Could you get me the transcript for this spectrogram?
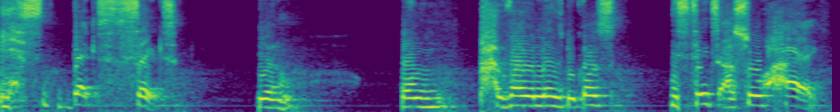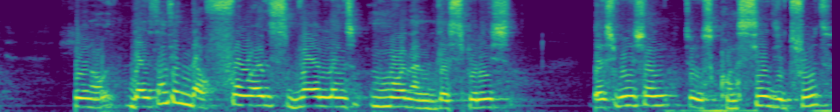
is dead set, you know, on violence because the stakes are so high. You know, there's nothing that fuels violence more than desperation. Desperation to conceal the truth,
